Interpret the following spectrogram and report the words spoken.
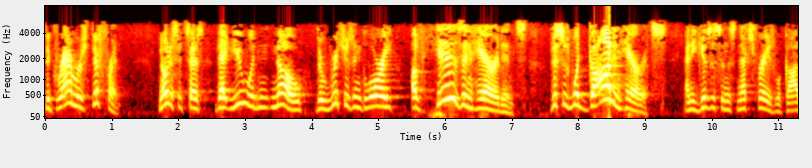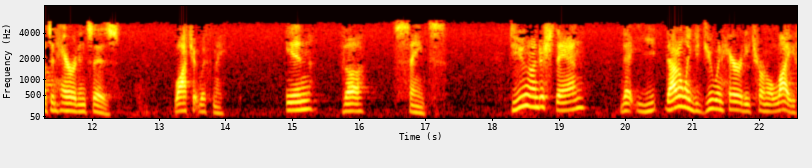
the grammar is different. Notice it says that you wouldn't know the riches and glory of His inheritance. This is what God inherits. And He gives us in this next phrase what God's inheritance is. Watch it with me. In the saints. Do you understand that you, not only did you inherit eternal life,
